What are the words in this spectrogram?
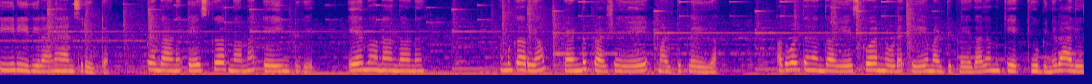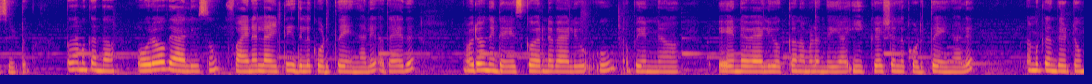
ഈ രീതിയിലാണ് ആൻസർ കിട്ടുക. അപ്പോൾ എന്താണ്? എ സ്ക്വയർ എന്ന് പറഞ്ഞാൽ എ ഇന്റു എ എ എന്ന് പറഞ്ഞാൽ എന്താണ്? നമുക്കറിയാം രണ്ട് പ്രാവശ്യം എ മൾട്ടിപ്ലൈ ചെയ്യുക. അതുപോലെ തന്നെ എന്താ? എ സ്ക്വയറിന്റെ കൂടെ എ മൾട്ടിപ്ലൈ ചെയ്താൽ നമുക്ക് എ ക്യൂബിന്റെ വാല്യൂസ് കിട്ടും. അപ്പോൾ നമുക്ക് എന്താ ഓരോ വാല്യൂസും ഫൈനലായിട്ട് ഇതിൽ കൊടുത്തു കഴിഞ്ഞാൽ അതായത് ഓരോന്നിന്റെ എ സ്ക്വയറിന്റെ വാല്യൂവും പിന്നെ എന്റെ വാല്യൂ ഒക്കെ നമ്മൾ എന്ത് ചെയ്യുക ഈക്വേഷനിൽ കൊടുത്തു കഴിഞ്ഞാൽ നമുക്ക് എന്ത് കിട്ടും?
